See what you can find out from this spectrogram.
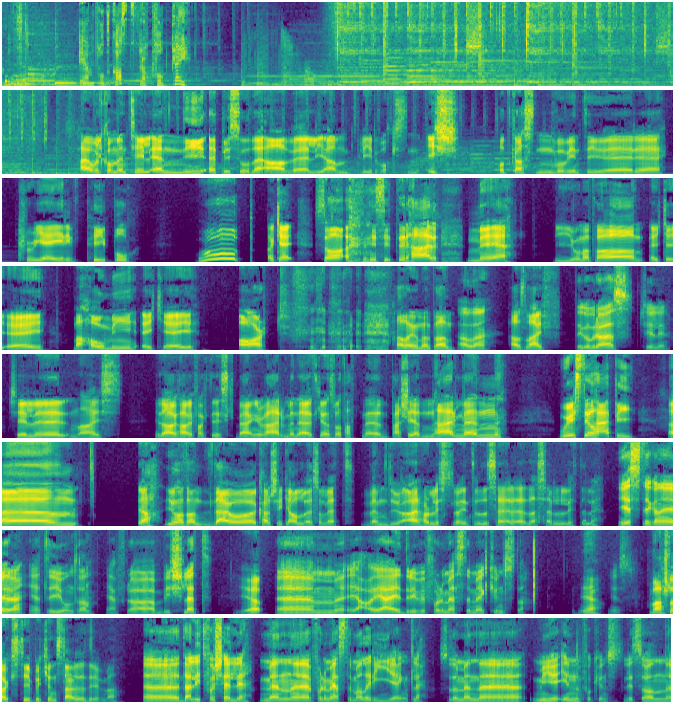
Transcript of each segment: En podkast fra Podplay. Hei og velkommen til en ny episode av eh, Liam blir voksen-ish. Podkasten hvor vi intervjuer eh, creative people. Whoop! OK, så vi sitter her med Jonathan, aka my homie, aka Art. Halla, Jonathan. Halla. How's life? Det går bra, ass. Chiller. Chiller. Nice. I dag har vi faktisk banger vær, men jeg vet ikke hvem som har tatt ned persiennen her, men we're still happy. Um, ja, Jonathan, det er jo kanskje ikke alle som vet hvem du er. Har du lyst til å introdusere deg selv litt, eller? Yes, det kan jeg gjøre. Jeg heter Jonathan. Jeg er fra Bislett. Yep. Um, ja, og jeg driver for det meste med kunst, da. Yeah. Yes. Hva slags type kunst er det du driver med? Uh, det er litt forskjellig, men uh, for det meste maleri, egentlig. Så det, men uh, mye innenfor kunst. Litt sånn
